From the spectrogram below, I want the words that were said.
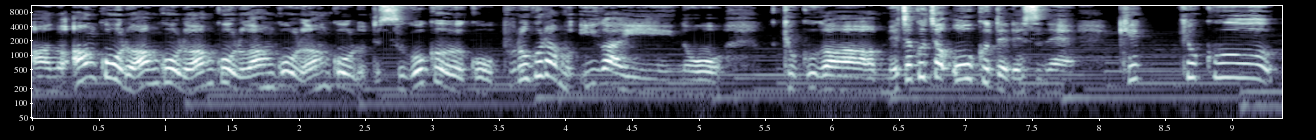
あの、アンコール、アンコール、アンコール、アンコール、アンコールってすごくこう、プログラム以外の曲がめちゃくちゃ多くてですね、結局、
